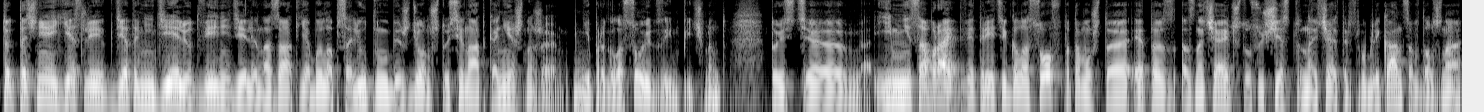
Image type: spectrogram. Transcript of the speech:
точнее, если где-то неделю, две недели назад я был абсолютно убежден, что Сенат, конечно же, не проголосует за импичмент, то есть э, им не собрать две трети голосов, потому что это означает, что существенная часть республиканцев должна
